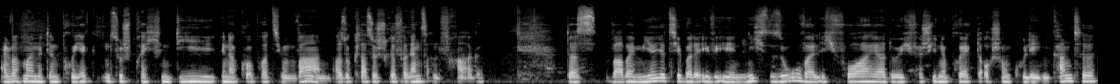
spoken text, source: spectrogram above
einfach mal mit den Projekten zu sprechen, die in der Kooperation waren, also klassisch Referenzanfrage. Das war bei mir jetzt hier bei der EWE e nicht so, weil ich vorher durch verschiedene Projekte auch schon Kollegen kannte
